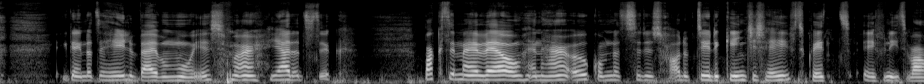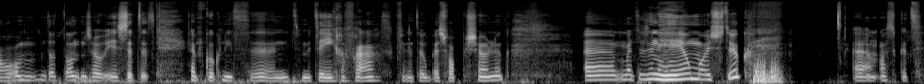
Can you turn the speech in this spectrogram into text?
ik denk dat de hele Bijbel mooi is. Maar ja, dat stuk pakte mij wel en haar ook, omdat ze dus geadopteerde kindjes heeft. Ik weet even niet waarom dat dan zo is. Dat, heb ik ook niet, uh, niet meteen gevraagd. Ik vind het ook best wel persoonlijk. Uh, maar het is een heel mooi stuk. Um, als ik het.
